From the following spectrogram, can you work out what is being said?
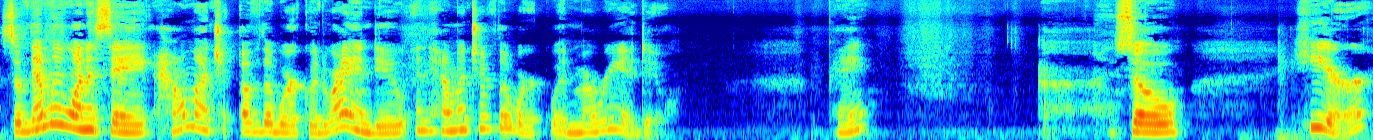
So then we want to say how much of the work would Ryan do and how much of the work would Maria do. Okay. So here,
